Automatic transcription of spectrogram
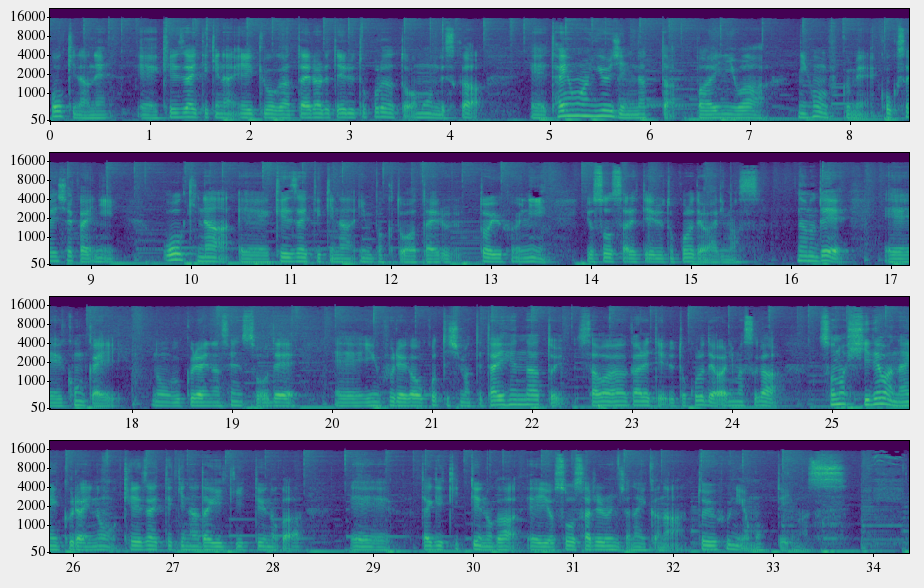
大きなね、え、経済的な影響が与えられているところだとは思うんですが、え、台湾有事になった場合には日本含め国際社会に大きな、えー、経済的なインパクトを与えるというふうに予想されているところではあります。なので、えー、今回のウクライナ戦争で、えー、インフレが起こってしまって大変だと騒がれているところではありますがその比ではないくらいの経済的な打撃っていうのが、えー、打撃っていうのが、え予想されるんじゃないかなというふうに思っています。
